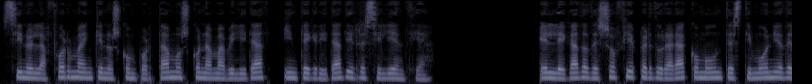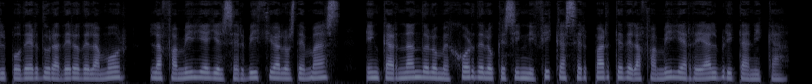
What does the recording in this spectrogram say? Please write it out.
sino en la forma en que nos comportamos con amabilidad, integridad y resiliencia el legado de Sofie perdurará como un testimonio del poder duradero del amor, la familia y el servicio a los demás, encarnando lo mejor de lo que significa ser parte de la familia real británica.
